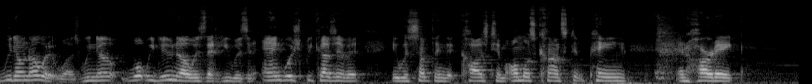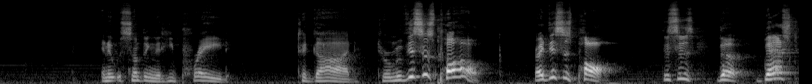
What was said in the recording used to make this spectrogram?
We don't know what it was. We know what we do know is that he was in anguish because of it. It was something that caused him almost constant pain and heartache. And it was something that he prayed to God to remove. This is Paul, right? This is Paul. This is the best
